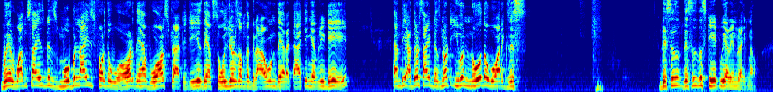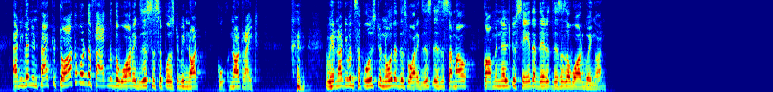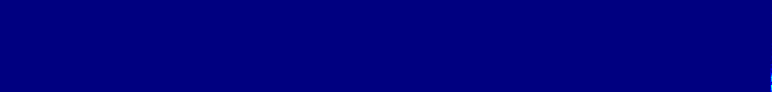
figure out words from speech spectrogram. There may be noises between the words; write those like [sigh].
Where one side is mobilized for the war, they have war strategies, they have soldiers on the ground, they are attacking every day, and the other side does not even know the war exists. This is, this is the state we are in right now. And even in fact, to talk about the fact that the war exists is supposed to be not, not right. [laughs] we are not even supposed to know that this war exists. This is somehow communal to say that there is, this is a war going on.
